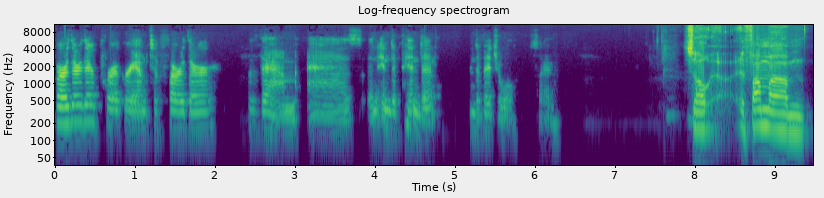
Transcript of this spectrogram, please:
further their program to further them as an independent individual. So, so uh, if I'm, um,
